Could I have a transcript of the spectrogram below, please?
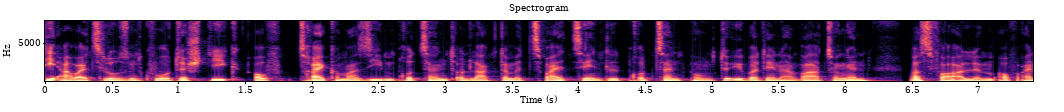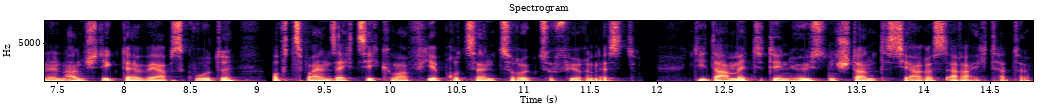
Die Arbeitslosenquote stieg auf 3,7 Prozent und lag damit zwei Zehntel Prozentpunkte über den Erwartungen, was vor allem auf einen Anstieg der Erwerbsquote auf 62,4 Prozent zurückzuführen ist die damit den höchsten Stand des Jahres erreicht hatte.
